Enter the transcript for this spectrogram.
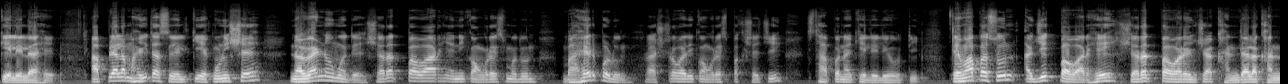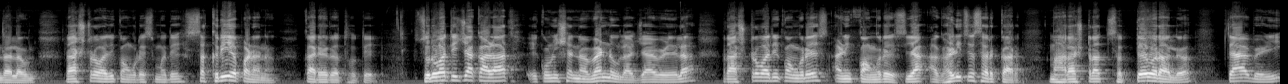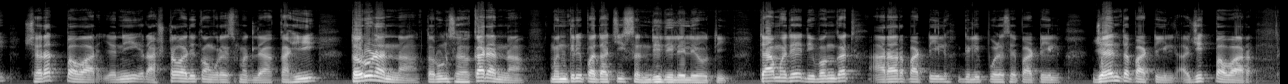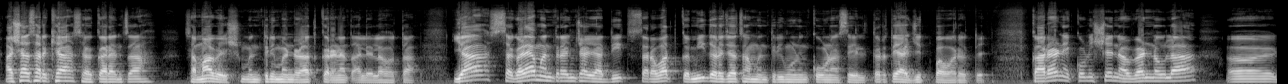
केलेलं आहे. आपल्याला माहीत असेल की एकोणीसशे नव्याण्णवमध्ये शरद पवार यांनी काँग्रेसमधून बाहेर पडून राष्ट्रवादी काँग्रेस पक्षाची स्थापना केलेली होती. तेव्हापासून अजित पवार हे शरद पवार यांच्या खांद्याला खांदा लावून राष्ट्रवादी काँग्रेसमध्ये सक्रियपणानं कार्यरत होते. सुरुवातीच्या काळात एकोणीसशे नव्याण्णवला ज्या वेळेला राष्ट्रवादी काँग्रेस आणि काँग्रेस या आघाडीचं सरकार महाराष्ट्रात सत्तेवर आलं त्यावेळी शरद पवार यांनी राष्ट्रवादी काँग्रेसमधल्या काही तरुणांना तरुण सहकाऱ्यांना मंत्रिपदाची संधी दिलेली होती. त्यामध्ये दिवंगत आर आर पाटील दिलीप वळसे पाटील जयंत पाटील अजित पवार अशासारख्या सहकाऱ्यांचा समावेश मंत्रिमंडळात करण्यात आलेला होता. या सगळ्या मंत्र्यांच्या यादीत सर्वात कमी दर्जाचा मंत्री म्हणून कोण असेल तर ते अजित पवार होते. कारण एकोणीसशे नव्याण्णवला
